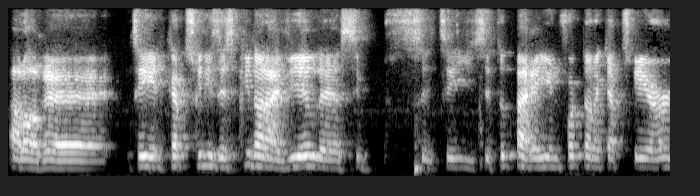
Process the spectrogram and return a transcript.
Alors, tu sais, capturer des esprits dans la ville, c'est tout pareil. Une fois que tu en as capturé un,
